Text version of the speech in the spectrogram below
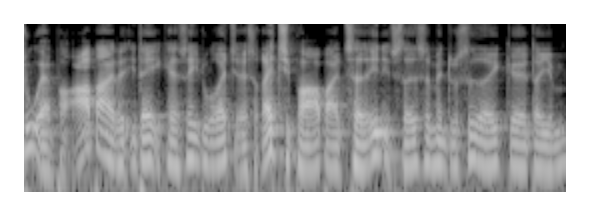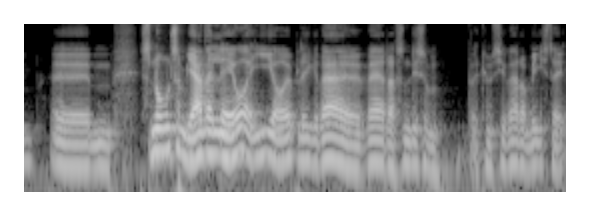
du er på arbejde i dag, kan jeg se. Du er rigtig, altså rigtig på arbejde, taget ind et sted, så, men du sidder ikke uh, derhjemme. Uh, sådan nogen som jeg, hvad laver I i øjeblikket? Hvad, hvad er der sådan ligesom, hvad kan man sige, hvad er der mest af?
